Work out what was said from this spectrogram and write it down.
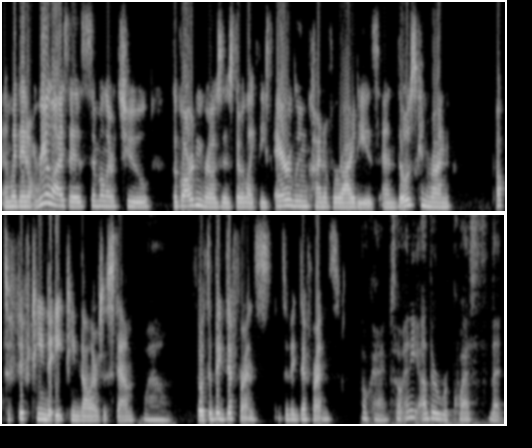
And what they don't realize is similar to the garden roses, they're like these heirloom kind of varieties, and those can run up to fifteen to eighteen dollars a stem. Wow. So it's a big difference. It's a big difference. Okay. So any other requests that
